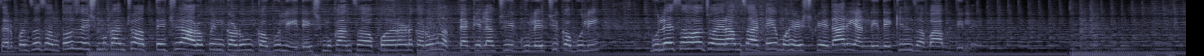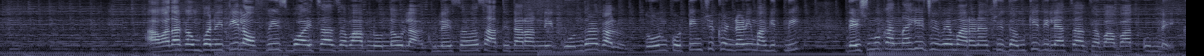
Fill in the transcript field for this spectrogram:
सरपंच संतोष देशमुखांच्या हत्येची आरोपींकडून कबुली. देशमुखांचं अपहरण करून हत्या केल्याची घुलेची कबुली. घुलेसह जयराम साठे महेश केदार यांनी देखील जबाब दिले. आवादा कंपनीतील ऑफिस बॉयचा जबाब नोंदवला. घुलेसह साथीदारांनी गोंधळ घालून दोन कोटींची खंडणी मागितली. देशमुखांनाही जीवे मारण्याची धमकी दिल्याचा जबाबात उल्लेख.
